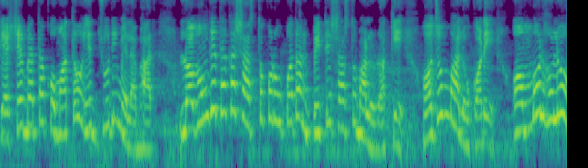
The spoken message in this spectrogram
গ্যাসের ব্যথা কমাতেও এর জুড়ি মেলা ভার। লবঙ্গে থাকা স্বাস্থ্যকর উপাদান পেটের স্বাস্থ্য ভালো রাখে, হজম ভালো করে। অম্বল হলেও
